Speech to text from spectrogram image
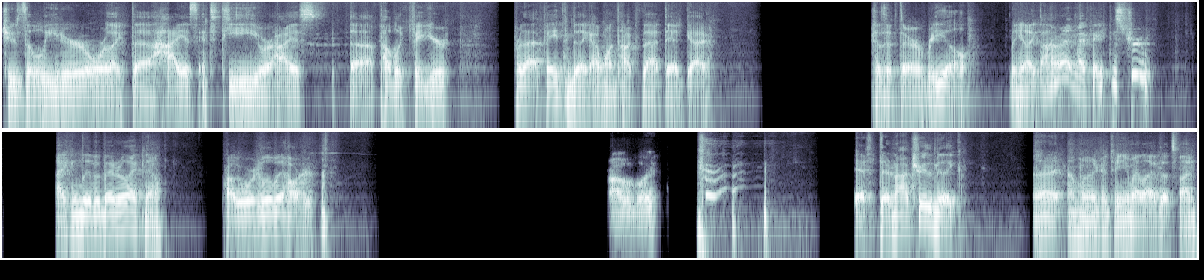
choose the leader or like the highest entity or highest uh, public figure for that faith and be like, I want to talk to that dead guy. Because if they're real, then you're like, all right, my faith is true. I can live a better life now. Probably work a little bit harder. probably. if they're not true, then be like, all right, I'm going to continue my life. That's fine.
